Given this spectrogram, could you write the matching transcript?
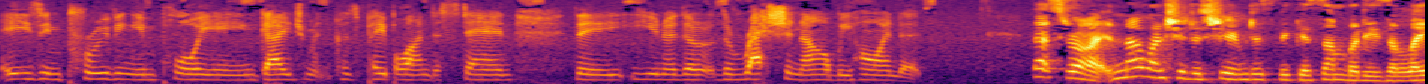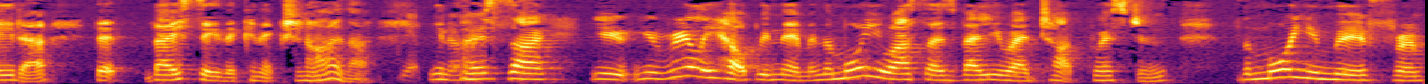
is improving employee engagement because people understand the you know the the rationale behind it. That's right. And no one should assume just because somebody's a leader that they see the connection either. Yep. You know, so you, you really help in them. And the more you ask those value add type questions, the more you move from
